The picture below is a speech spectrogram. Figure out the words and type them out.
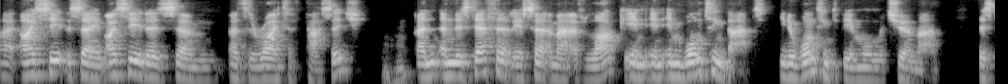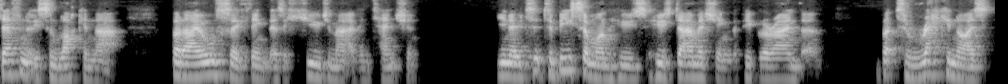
I, I see it the same. I see it as um, as a rite of passage, mm-hmm. and and there's definitely a certain amount of luck in, in in wanting that. You know, wanting to be a more mature man. There's definitely some luck in that, but I also think there's a huge amount of intention. You know, to, to be someone who's who's damaging the people around them, but to recognize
